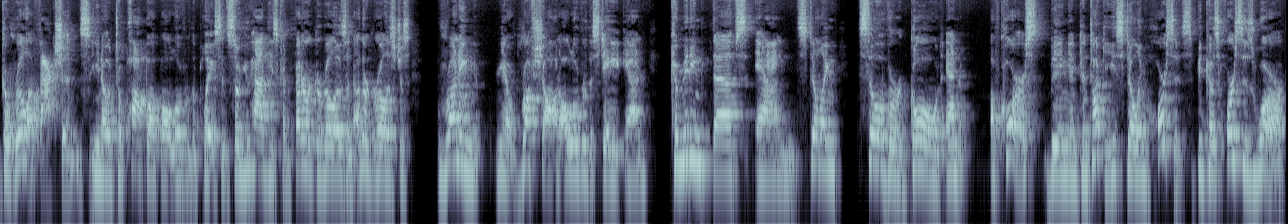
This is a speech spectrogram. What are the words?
guerrilla factions, you know, to pop up all over the place. And so you had these Confederate guerrillas and other guerrillas just running, you know, roughshod all over the state and committing thefts and stealing silver, gold, and of course, being in Kentucky, stealing horses because horses were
